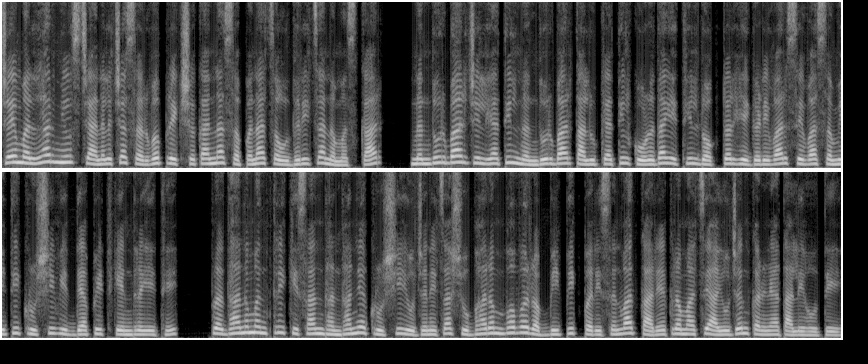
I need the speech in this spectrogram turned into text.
जय मल्हार न्यूज चॅनलच्या सर्व प्रेक्षकांना सपना चौधरीचा नमस्कार. नंदुरबार जिल्ह्यातील नंदुरबार तालुक्यातील कोळदा येथील डॉक्टर हेगडेवार सेवा समिती कृषी विद्यापीठ केंद्र येथे प्रधानमंत्री किसान धनधान्य कृषी योजनेचा शुभारंभ व रब्बी पीक परिसंवाद कार्यक्रमाचे आयोजन करण्यात आले होते.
